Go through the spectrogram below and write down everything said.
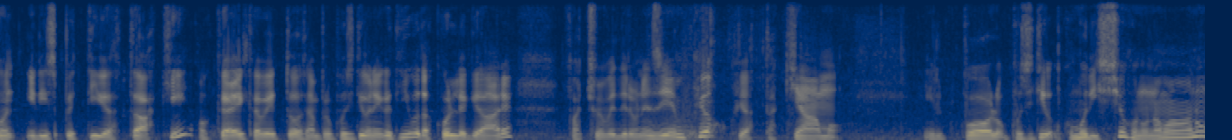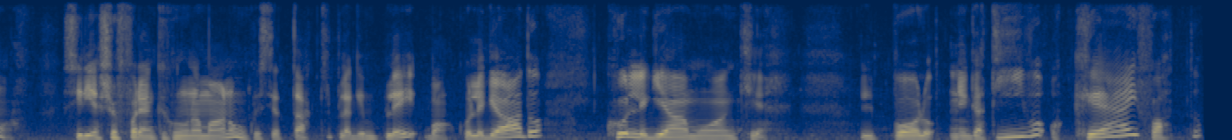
con i rispettivi attacchi, ok? Il cavetto sempre positivo e negativo da collegare. Faccio vedere un esempio. Qui attacchiamo il polo positivo, comodissimo, con una mano. Si riesce a fare anche con una mano, con questi attacchi, plug and play, buono, collegato. Colleghiamo anche il polo negativo, ok, fatto.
